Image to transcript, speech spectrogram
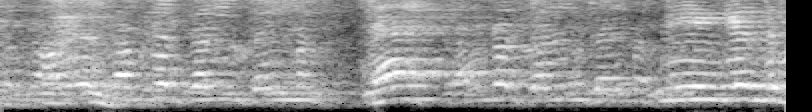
நீ எங்க இருந்து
